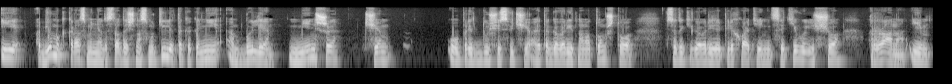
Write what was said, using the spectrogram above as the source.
И объемы как раз меня достаточно смутили, так как они были меньше, чем у предыдущей свечи. А это говорит нам о том, что все-таки говорить о перехвате инициативы еще рано. И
